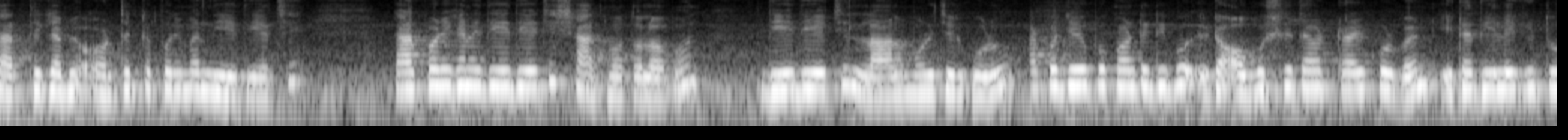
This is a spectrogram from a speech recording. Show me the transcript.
তার থেকে আমি অর্ধেকটা পরিমাণ দিয়ে দিয়েছি। তারপর এখানে দিয়ে দিয়েছি স্বাদ মতো লবণ। দিয়ে দিয়েছি লাল মরিচের গুঁড়ো। তারপর যে উপকরণটি দিব, এটা অবশ্যই দেওয়ার ট্রাই করবেন। এটা দিলে কিন্তু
